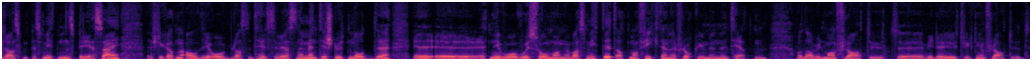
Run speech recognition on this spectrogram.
la smitten spre seg, slik at den aldri overbelastet helsevesenet, men til slutt nådde eh, et nivå hvor så mange var smittet at man fikk denne flokkimmuniteten. Og da ville, flate ut, ville utviklingen flate ut.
